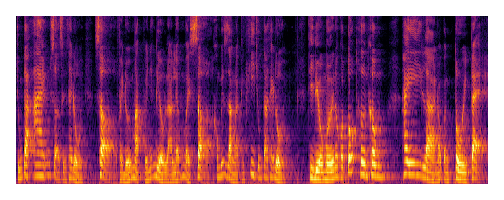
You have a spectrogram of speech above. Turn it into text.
Chúng ta ai cũng sợ sự thay đổi, sợ phải đối mặt với những điều là lẫm phải sợ, không biết rằng là cái khi chúng ta thay đổi thì điều mới nó có tốt hơn không? Hay là nó còn tồi tệ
